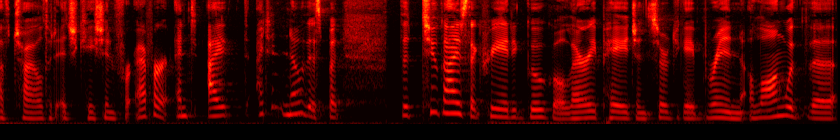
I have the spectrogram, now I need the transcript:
of childhood education forever. And I, I didn't know this, but the two guys that created Google, Larry Page and Sergey Brin, along with the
